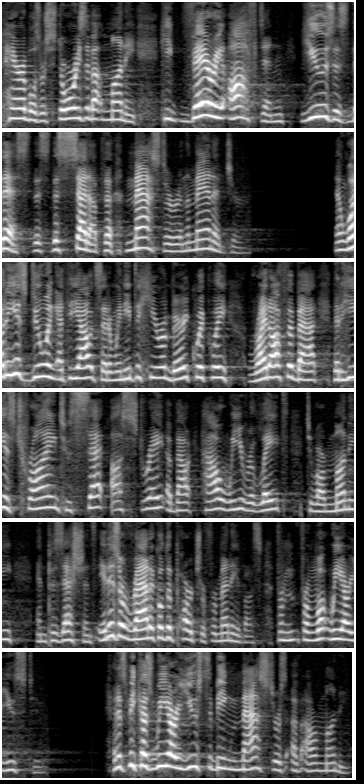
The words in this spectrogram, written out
parables or stories about money, he very often uses this, this, this setup the master and the manager. And what he is doing at the outset, and we need to hear him very quickly right off the bat, that he is trying to set us straight about how we relate to our money and possessions. It is a radical departure for many of us from, from what we are used to. And it's because we are used to being masters of our money.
